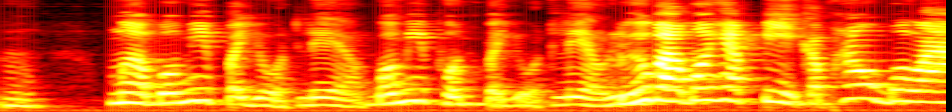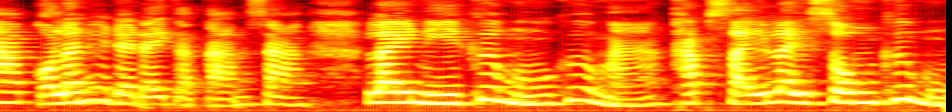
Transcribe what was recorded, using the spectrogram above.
อืม เมื่อบ่มีประโยชน์แล้วบ่มีผลประโยชน์แล้วหรือว่าบ่แฮปปี้กับเฮาบ่ว่ากรณีใด ๆก็ตามสร้างไล่หนีคือหมูคือหมาขับไสไล่ทรงคือหมู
